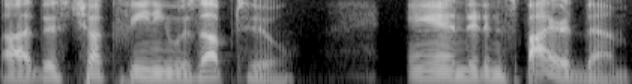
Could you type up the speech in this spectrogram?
uh, this Chuck Feeney was up to, and it inspired them.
